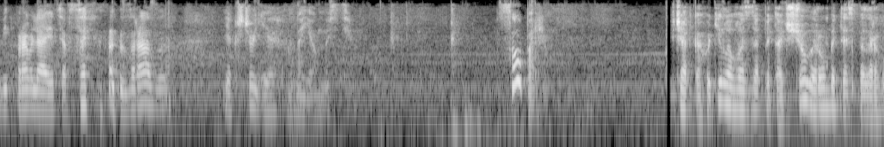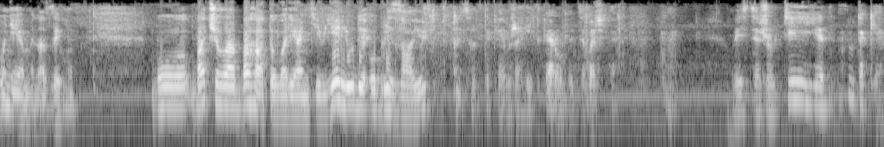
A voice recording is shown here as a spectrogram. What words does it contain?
Відправляється все зразу, якщо є в наявності. Супер! Дівчатка, хотіла вас запитати, що ви робите з пеларгоніями на зиму? Бо бачила багато варіантів. Є люди обрізають. Це таке вже гідке робиться, бачите? Листя жовтіє, ну таке,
